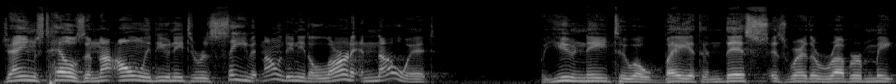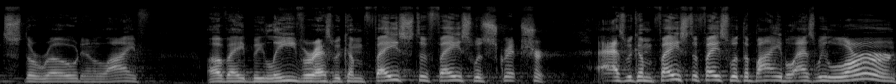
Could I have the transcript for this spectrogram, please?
James tells them not only do you need to receive it, not only do you need to learn it and know it, but you need to obey it. And this is where the rubber meets the road in life of a believer as we come face to face with Scripture, as we come face to face with the Bible, as we learn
